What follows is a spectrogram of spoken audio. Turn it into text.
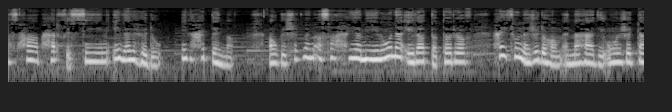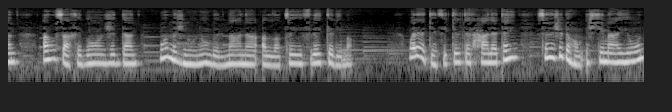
أصحاب حرف السين إلى الهدوء إلى حد ما أو بشكل أصح يميلون إلى التطرف حيث نجدهم إما هادئون جدا أو صاخبون جدا ومجنونون بالمعنى اللطيف للكلمة. ولكن في كلتا الحالتين سنجدهم اجتماعيون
